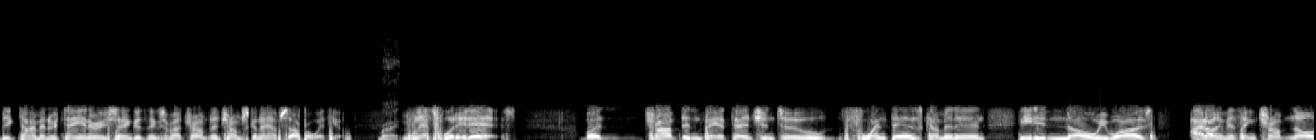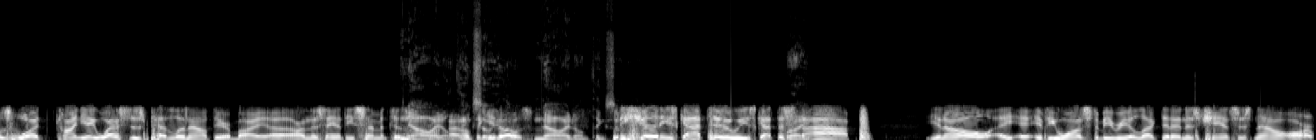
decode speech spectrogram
big time entertainer, he's saying good things about Trump, then Trump's going to have supper with you. right. That's what it is. But Trump didn't pay attention to Fuentes coming in. He didn't know he was. I don't even think Trump knows what Kanye West is peddling out there by uh, on this anti-Semitism. No, I don't. I don't think, think so he either. knows. No, I don't think so. But he should. He's got to. He's got to Right. stop. You know, if he wants to be reelected, and his chances now are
